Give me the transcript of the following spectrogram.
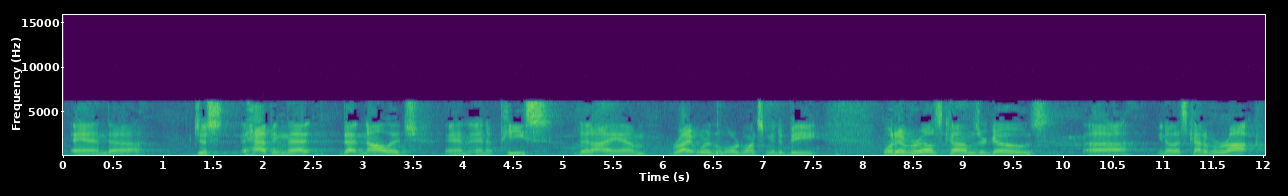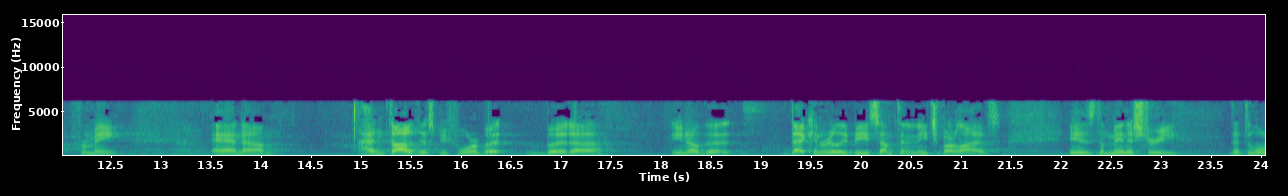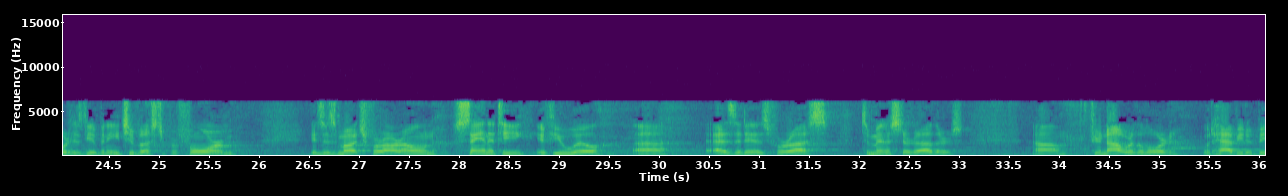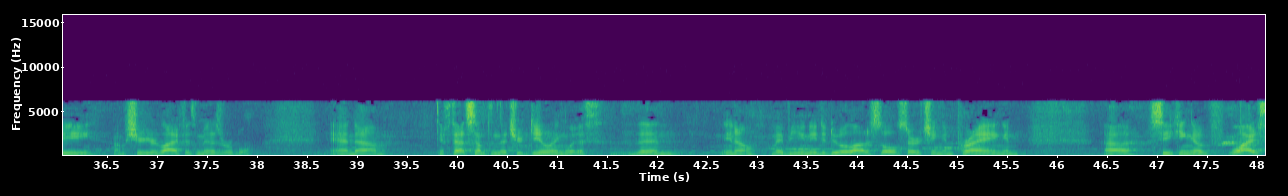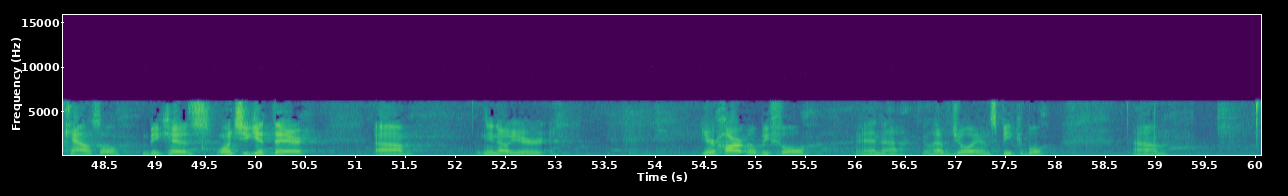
and uh, just having that that knowledge and and a peace that I am right where the Lord wants me to be. Whatever else comes or goes, uh, you know, that's kind of a rock for me. And um, I hadn't thought of this before, but but uh, you know, the that can really be something in each of our lives is the ministry that the Lord has given each of us to perform is as much for our own sanity, if you will, uh, as it is for us to minister to others. Um, if you're not where the Lord would have you to be, I'm sure your life is miserable. And um, if that's something that you're dealing with, then you know maybe you need to do a lot of soul searching and praying and uh, seeking of wise counsel. Because once you get there, um, you know your your heart will be full, and uh, you'll have joy unspeakable. Um,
